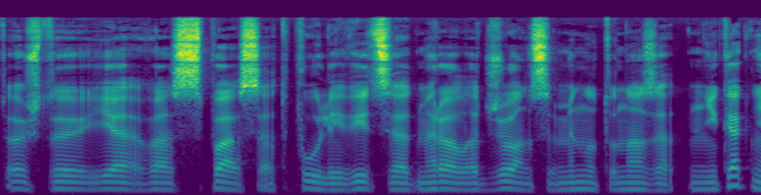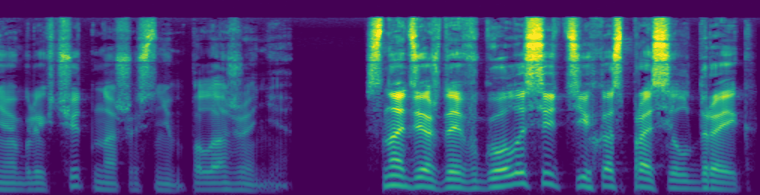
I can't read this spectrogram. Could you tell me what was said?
То, что я вас спас от пули вице-адмирала Джонса минуту назад, никак не облегчит наше с ним положение. С надеждой в голосе тихо спросил Дрейк.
